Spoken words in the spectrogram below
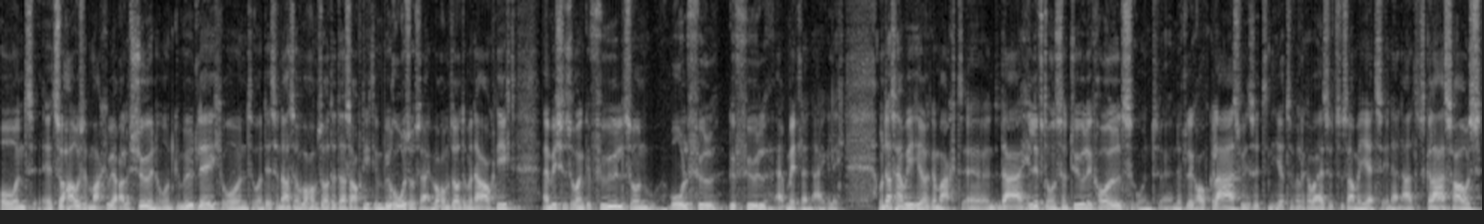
Und äh, zu Hause machen wir alles schön und gemütlich und, und das und das. Und warum sollte das auch nicht im Büro so sein? Warum sollte man da auch nicht ein bisschen so ein Gefühl, so ein Wohlfühlgefühl ermitteln eigentlich? Und das haben wir hier gemacht. Äh, da hilft uns natürlich Holz und äh, natürlich auch Glas. Wir sitzen hier zufälligerweise zusammen jetzt in ein altes Glashaus,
